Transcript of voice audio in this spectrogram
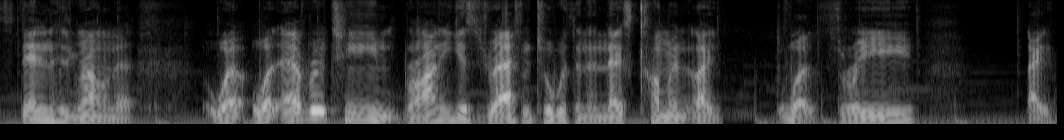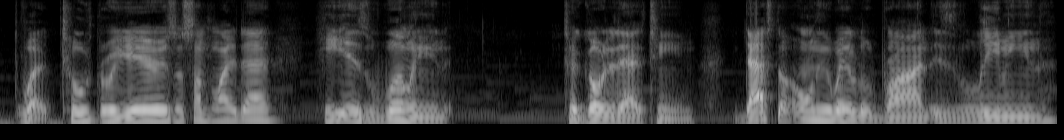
standing his ground on that. What whatever team Bronny gets drafted to within the next coming like what three, like what two three years or something like that he is willing to go to that team. That's the only way LeBron is leaving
